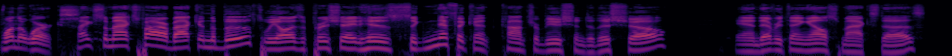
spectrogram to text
One that works. Thanks to Max Power back in the booth. We always appreciate his significant contribution to this show and everything else Max does.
